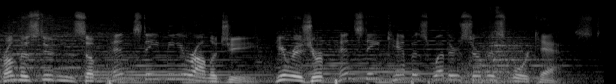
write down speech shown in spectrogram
From the students of Penn State Meteorology, here is your Penn State Campus Weather Service forecast.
